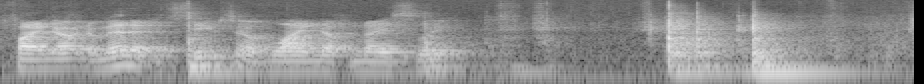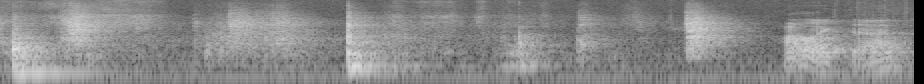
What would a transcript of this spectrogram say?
Find out in a minute. It seems to have lined up nicely. I like that.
